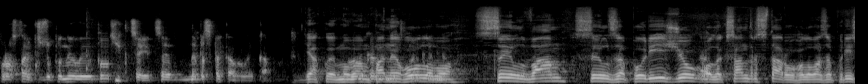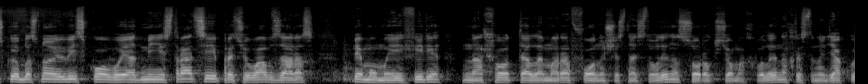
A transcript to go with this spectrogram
просто як зупинили потік, цей це небезпека велика. Дякуємо вам, пане голово. Сил вам, сил Запоріжжю. Олександр Стару, голова Запорізької обласної військової адміністрації, працював зараз в прямому ефірі нашого телемарафону. 16 година, 47 хвилина. Христино, дякую.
